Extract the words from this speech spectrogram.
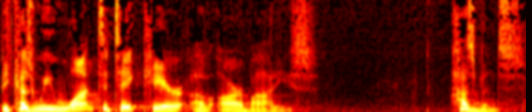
because we want to take care of our bodies. Husbands,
